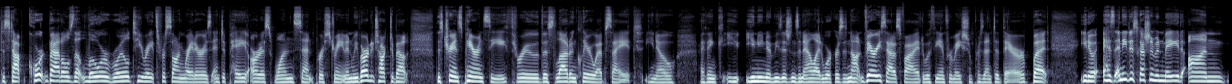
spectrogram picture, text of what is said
to stop court battles that lower royalty rates for songwriters, and to pay artists one cent per stream. And we've already talked about this transparency through this loud and clear website. You know, I think U- Union of Musicians and Allied Workers is not very satisfied with the information presented there. But, you know, has any discussion been made on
